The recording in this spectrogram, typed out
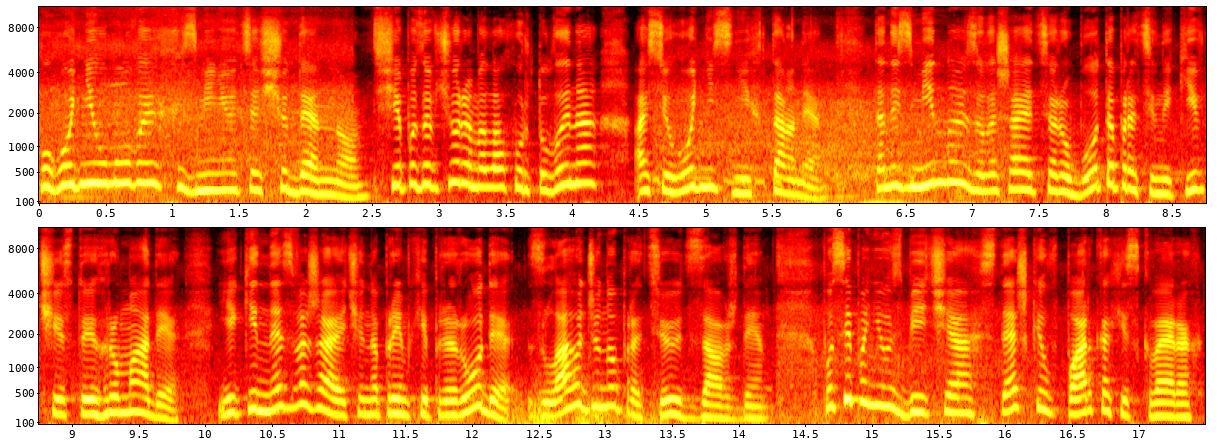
Погодні умови змінюються щоденно. Ще позавчора мела хуртовина, а сьогодні сніг тане. Та незмінною залишається робота працівників чистої громади, які, незважаючи на примхи природи, злагоджено працюють завжди. Посипані узбіччя, стежки в парках і скверах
